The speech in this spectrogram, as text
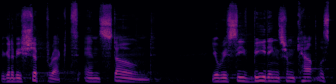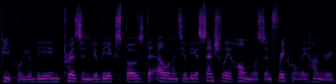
You're going to be shipwrecked and stoned. You'll receive beatings from countless people. You'll be imprisoned. You'll be exposed to elements. You'll be essentially homeless and frequently hungry,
